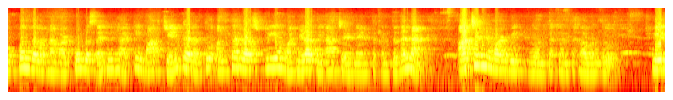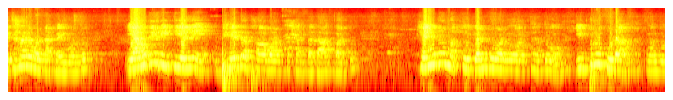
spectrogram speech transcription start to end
ಒಪ್ಪಂದವನ್ನ ಮಾಡಿಕೊಂಡು ಸಹಿ ಹಾಕಿ ಮಾರ್ಚ್ ಎಂಟರಂದು ಅಂತಾರಾಷ್ಟ್ರೀಯ ಮಹಿಳಾ ದಿನಾಚರಣೆ ಅಂತಕ್ಕಂಥದನ್ನ ಆಚರಣೆ ಮಾಡಬೇಕು ಅಂತಕ್ಕಂತಹ ಒಂದು ನಿರ್ಧಾರವನ್ನ ಕೈಗೊಂಡು ಯಾವುದೇ ರೀತಿಯಲ್ಲಿ ಭೇದ ಭಾವ ಅಂತಕ್ಕಂಥದ್ದಾಗಬಾರ್ದು. ಹೆಣ್ಣು ಮತ್ತು ಗಂಡು ಅನ್ನುವಂಥದ್ದು ಇಬ್ರು ಕೂಡ ಒಂದು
